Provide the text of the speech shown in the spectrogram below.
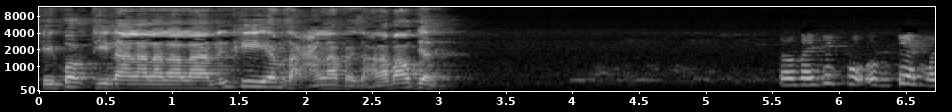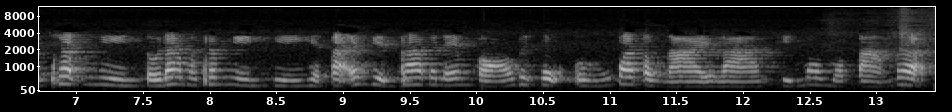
thì có thì là là là là, là đến khi em giả là phải giả là bao tiền? Đối với dịch vụ ứng tiền 100 nghìn, tối đa 100 nghìn thì hiện tại em kiểm tra bên em có dịch vụ ứng qua tổng đài là 9118 thôi ạ.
